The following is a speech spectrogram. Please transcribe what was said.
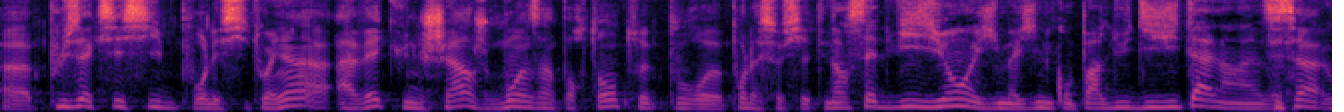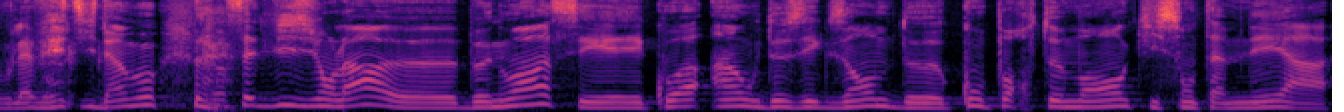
euh, plus accessibles pour les citoyens, avec une charge moins importante pour, euh, pour la société. Dans cette vision, et j'imagine qu'on parle du digital, hein, c'est ça. vous l'avez dit d'un mot, dans cette vision-là, euh, Benoît, c'est quoi un ou deux exemples de comportements qui sont amenés à,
